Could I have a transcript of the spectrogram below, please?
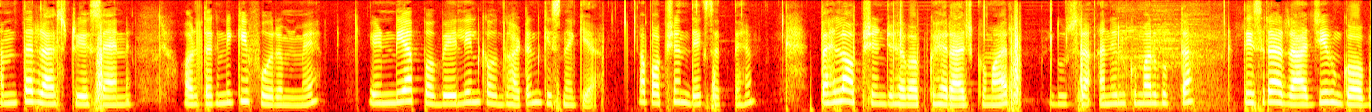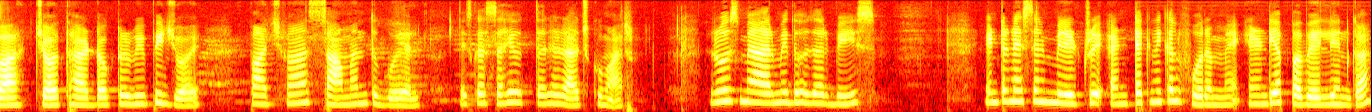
अंतर्राष्ट्रीय सैन्य और तकनीकी फोरम में इंडिया पवेलियन का उद्घाटन किसने किया? आप ऑप्शन देख सकते हैं। पहला ऑप्शन जो है वो आपका है राजकुमार, दूसरा अनिल कुमार गुप्ता, तीसरा राजीव गौबा, चौथा डॉक्टर वीपी जॉय, पांचवा सामंत गोयल। इसका सही उत्तर है राजकुमार। रूस में army 2020 international military and technical forum में इंडिया पवेलियन का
